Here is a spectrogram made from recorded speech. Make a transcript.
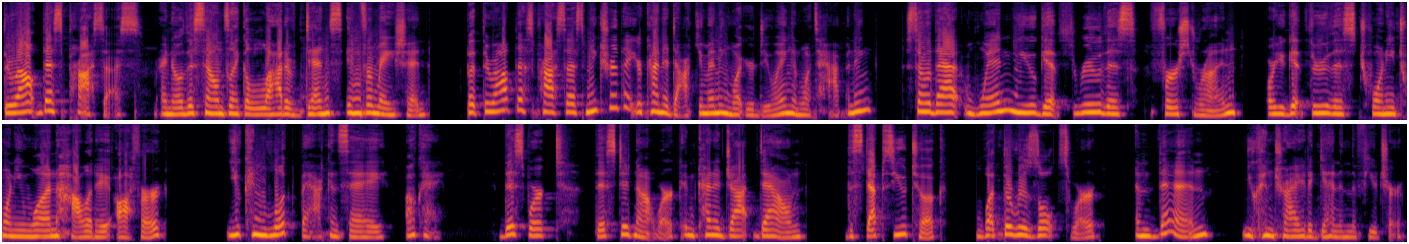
Throughout this process, I know this sounds like a lot of dense information, but throughout this process, make sure that you're kind of documenting what you're doing and what's happening so that when you get through this first run or you get through this 2021 holiday offer, you can look back and say, okay, this worked, this did not work, and kind of jot down the steps you took, what the results were, and then you can try it again in the future.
